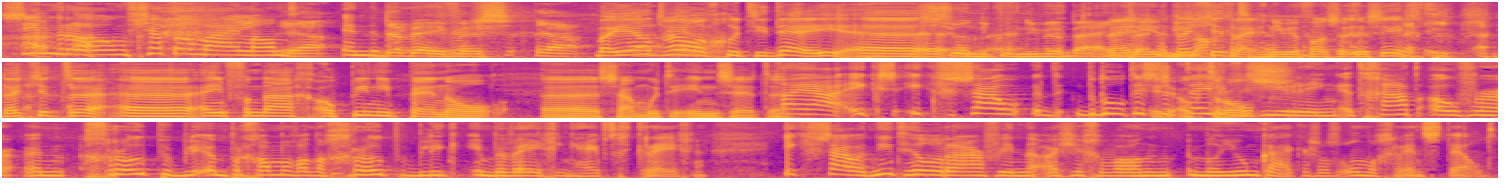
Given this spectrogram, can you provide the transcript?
Syndroom, Chateau Meiland en de, de bevers. Ja. Maar je had wel een goed idee. eh, John die komt niet meer bij. Nee, die, die dat lach je het- niet meer van zijn gezicht. dat je het eh, eh, een vandaag opiniepanel eh, zou moeten inzetten. Nou ja, ik, ik zou. Ik bedoel, het is, Is de ook televisiering. Het gaat over een groot publiek, een programma wat een groot publiek in beweging heeft gekregen. Ik zou het niet heel raar vinden als je gewoon een miljoen kijkers als ondergrens stelt.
